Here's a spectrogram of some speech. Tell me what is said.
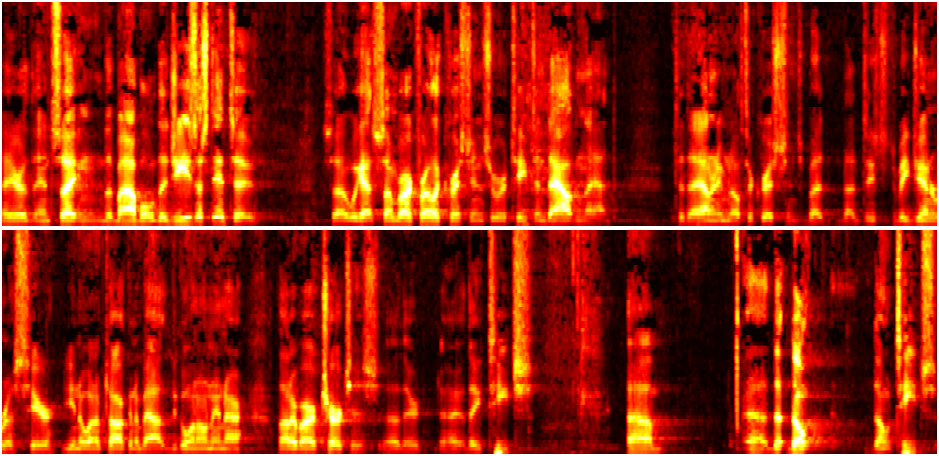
er, and Satan. The Bible, that Jesus did too. So we got some of our fellow Christians who are teaching doubt in that today. I don't even know if they're Christians, but just to be generous here, you know what I'm talking about going on in our, a lot of our churches. Uh, uh, they teach, um, uh, don't don't teach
